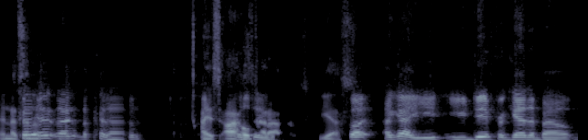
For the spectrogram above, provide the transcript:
And that's that, that could happen. I, I hope that happens. Yes. But again, you you did forget about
